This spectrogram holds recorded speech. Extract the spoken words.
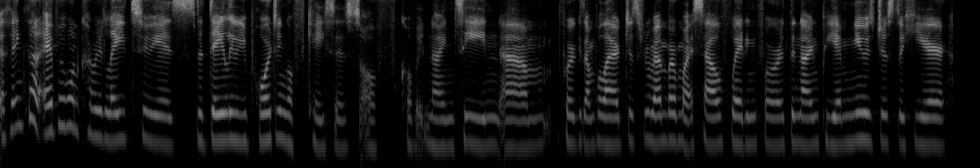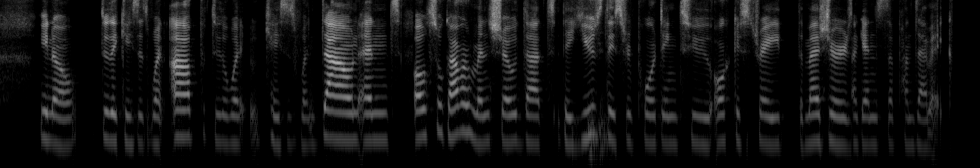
I think that everyone can relate to is the daily reporting of cases of COVID 19. Um, for example, I just remember myself waiting for the 9 p.m. news just to hear, you know, do the cases went up, do the cases went down, and also governments showed that they use this reporting to orchestrate the measures against the pandemic.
